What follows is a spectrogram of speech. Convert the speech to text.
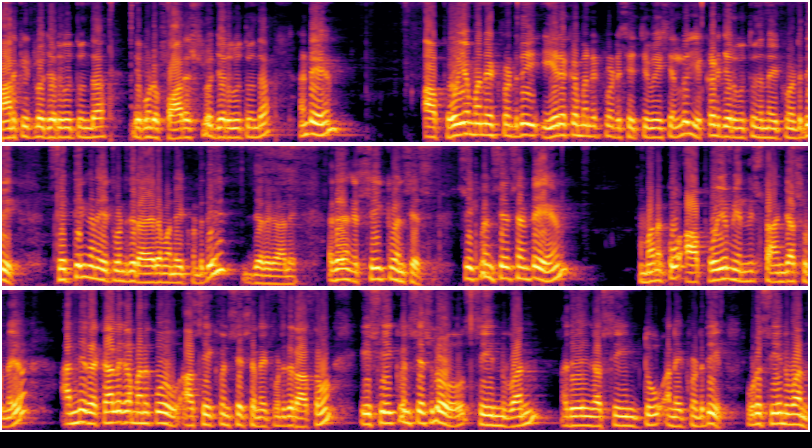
మార్కెట్లో జరుగుతుందా? లేకుంటే ఫారెస్ట్లో జరుగుతుందా? అంటే ఆ పోయం అనేటువంటిది ఏ రకమైనటువంటి సిచ్యువేషన్లో ఎక్కడ జరుగుతుంది అనేటువంటిది సెట్టింగ్ అనేటువంటిది రాయడం అనేటువంటిది జరగాలి. అదేవిధంగా సీక్వెన్సెస్ సీక్వెన్సెస్ అంటే మనకు ఆ పోయం ఎన్ని స్టాంజాస్ ఉన్నాయో అన్ని రకాలుగా మనకు ఆ సీక్వెన్సెస్ అనేటువంటిది రాస్తాము. ఈ సీక్వెన్సెస్లో సీన్ వన్ అదేవిధంగా సీన్ టూ అనేటువంటిది. ఇప్పుడు సీన్ వన్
